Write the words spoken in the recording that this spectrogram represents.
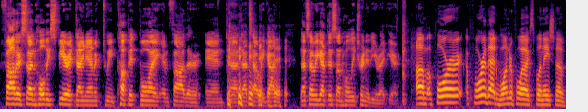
father, son, Holy Spirit dynamic between puppet boy and father, and uh, that's how we got that's how we got this unholy trinity right here. Um, for for that wonderful explanation of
